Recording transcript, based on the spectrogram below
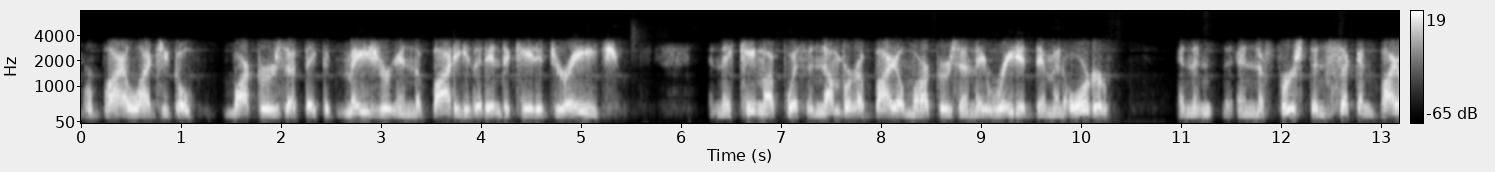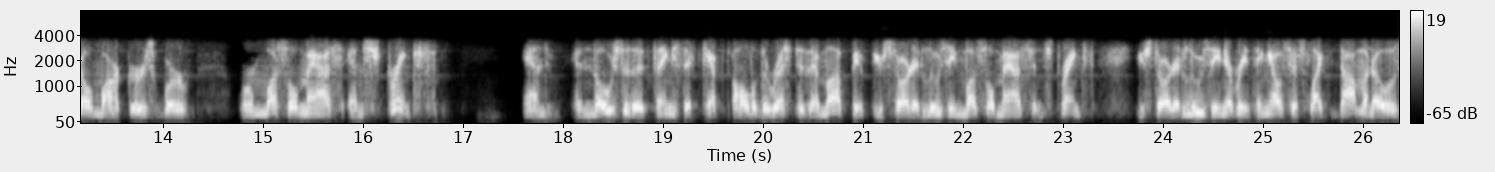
were biological markers that they could measure in the body that indicated your age. And they came up with a number of biomarkers and they rated them in order and then and the first and second biomarkers were were muscle mass and strength. And and those are the things that kept all of the rest of them up. If you started losing muscle mass and strength you started losing everything else. It's like dominoes.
